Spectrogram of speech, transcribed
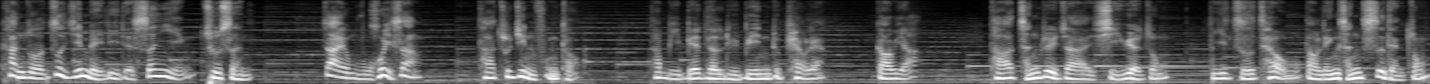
看着自己美丽的身影出神。在舞会上，他出尽风头，他比别的女宾都漂亮、高雅。他沉醉在喜悦中，一直跳舞到凌晨四点钟。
